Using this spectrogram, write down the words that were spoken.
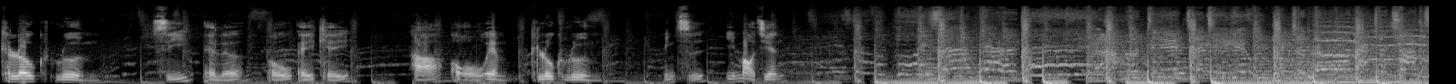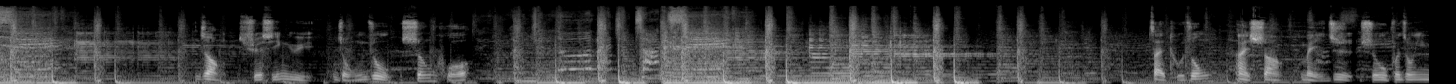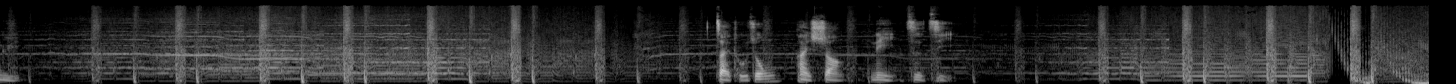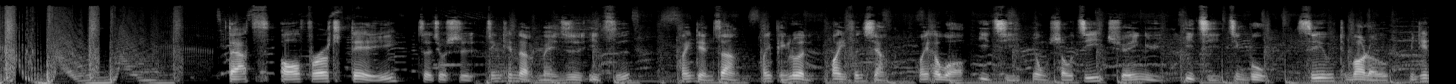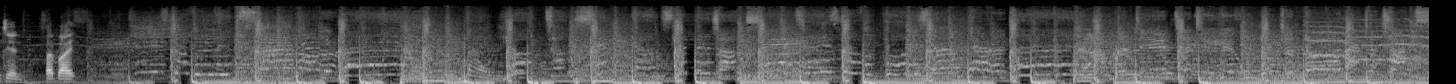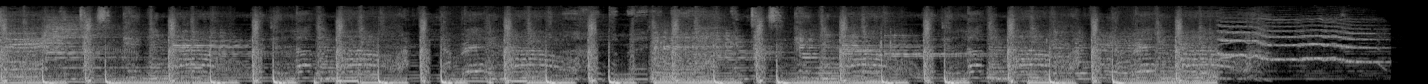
cloakroom，c l o a k r o o m cloakroom，名词，衣帽间。让学习英语融入生活。在途中爱上每日十五分钟英语，在途中爱上你自己。That's all for today。这就是今天的每日一词。欢迎点赞，欢迎评论，欢迎分享。欢迎和我一起用手机学英语，一起进步。See you tomorrow，明天见，拜拜。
